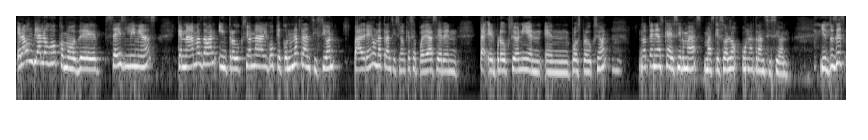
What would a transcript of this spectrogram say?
era un diálogo como de seis líneas que nada más daban introducción a algo que con una transición padre, una transición que se puede hacer en, en producción y en, en postproducción, no tenías que decir más, más que solo una transición. Y entonces,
